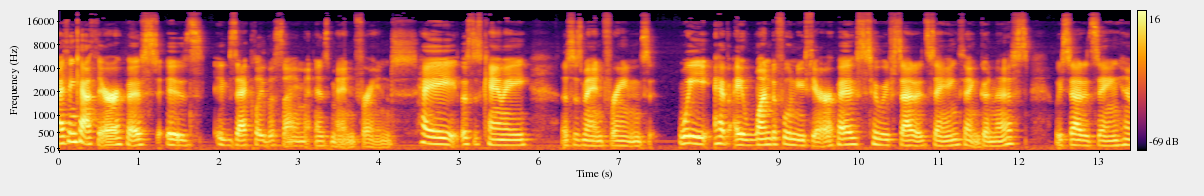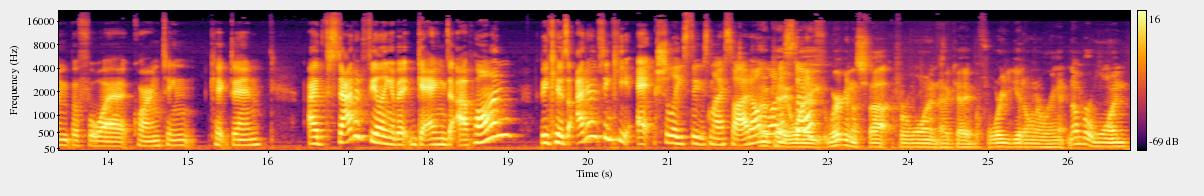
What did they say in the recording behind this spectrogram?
I think our therapist is exactly the same as man friend. Hey, this is Cami. This is man friend. We have a wonderful new therapist who we've started seeing, thank goodness. We started seeing him before quarantine kicked in. I've started feeling a bit ganged up on because I don't think he actually sees my side on a lot of Okay, stuff. wait. We're gonna stop for one. Okay, before you get on a rant. Number one,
